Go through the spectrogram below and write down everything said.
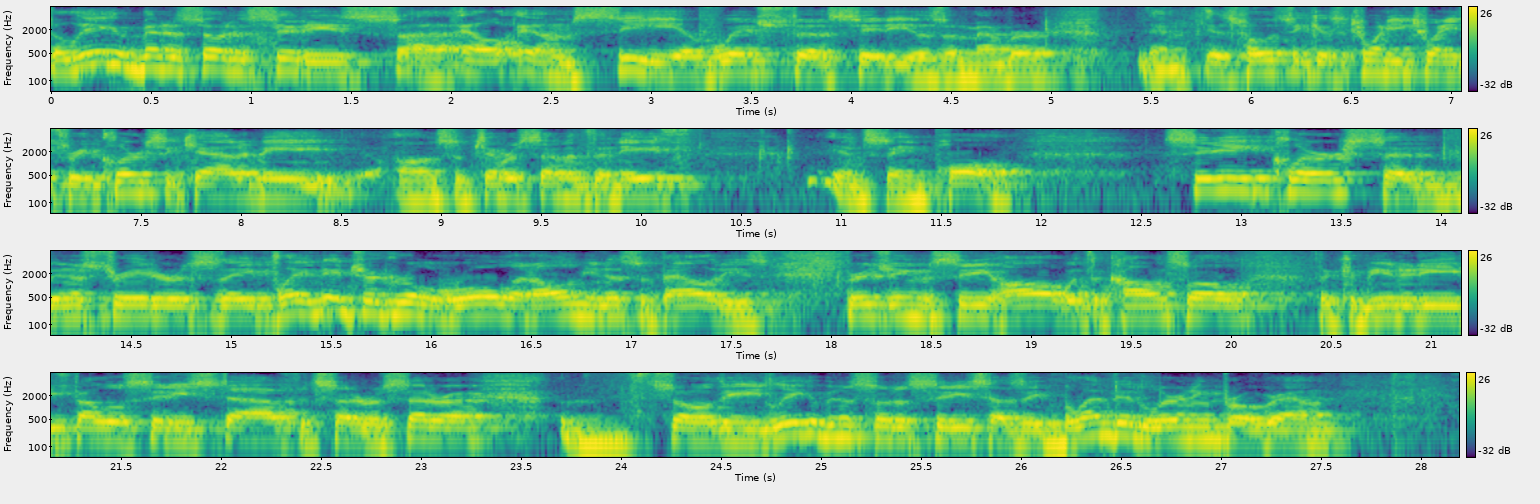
The League of Minnesota Cities, uh, LMC, of which the city is a member, um, is hosting its 2023 Clerks Academy on September 7th and 8th in St. Paul. City clerks, administrators, they play an integral role in all municipalities, bridging city hall with the council, the community, fellow city staff, et cetera, et cetera. So the League of Minnesota Cities has a blended learning program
